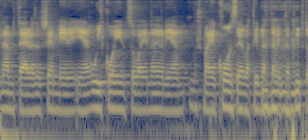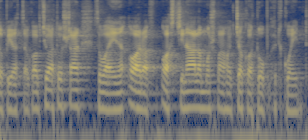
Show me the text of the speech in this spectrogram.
nem tervezek semmilyen ilyen új coin, szóval én nagyon ilyen, most már ilyen konzervatív lettem uh-huh. itt a mhm. kriptopiacsal kapcsolatosan, szóval én arra azt csinálom most már, hogy csak a top 5 coint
